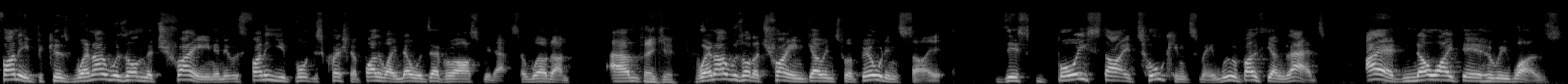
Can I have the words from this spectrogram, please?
funny because when I was on the train, and it was funny you brought this question up. By the way, no one's ever asked me that, so well done. Um, Thank you. when I was on a train going to a building site, this boy started talking to me. We were both young lads. I had no idea who he was.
